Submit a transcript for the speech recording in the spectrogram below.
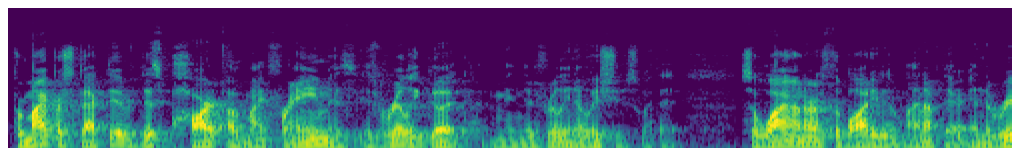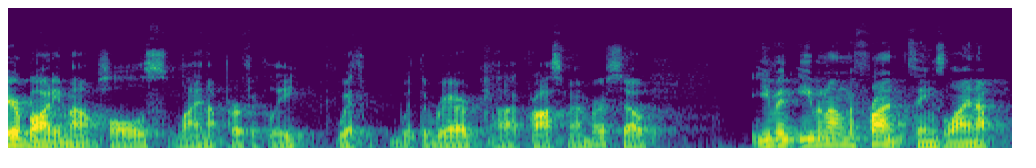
from my perspective, this part of my frame is, is really good. I mean, there's really no issues with it. So why on earth the body didn't line up there? And the rear body mount holes line up perfectly with, with the rear uh, cross member. So even, even on the front, things line up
